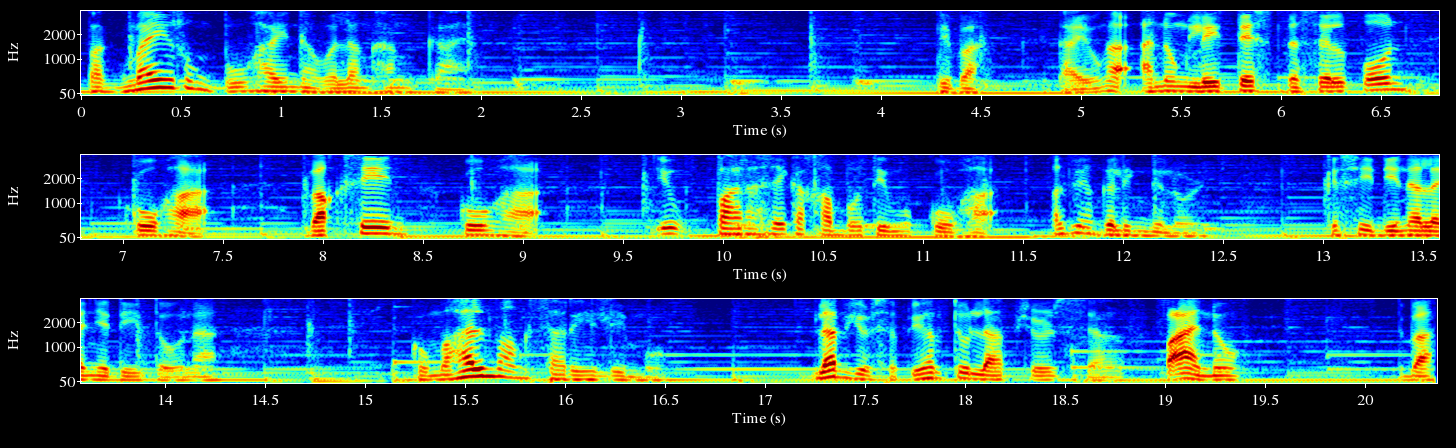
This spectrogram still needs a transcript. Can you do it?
pag mayroong buhay na walang hanggan, 'Di ba? Tayo nga, anong latest na cellphone? Kuha. Vaccine? Kuha. Yung para sa ikakabuti mo, kuha. Alam mo yung galing ni Lord? Kasi dinala niya dito na kung mahal mo ang sarili mo, love yourself. You have to love yourself. Paano? 'Di ba?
